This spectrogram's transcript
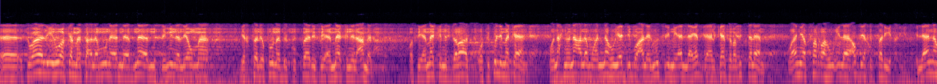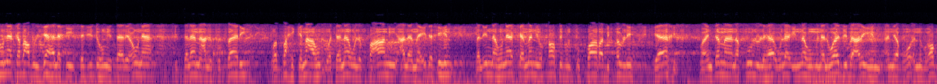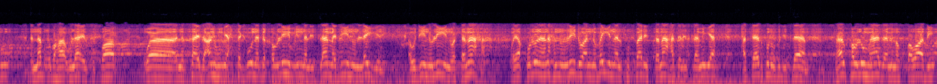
آه، سؤالي هو كما تعلمون أن أبناء المسلمين اليوم يختلطون بالكفار في أماكن العمل وفي أماكن الدراسة وفي كل مكان ونحن نعلم أنه يجب على المسلم ألا يبدأ الكافر بالسلام وأن يضطره إلى أضيق الطريق. إلا أن هناك بعض الجهلة تجدهم يسارعون بالسلام على الكفار والضحك معهم وتناول الطعام على مائدتهم بل إن هناك من يخاطب الكفار بقوله يا أخي وعندما نقول لهؤلاء إنه من الواجب عليهم أن يبغضوا أن نبغض هؤلاء الكفار ونبتعد عنهم يحتجون بقولهم إن الإسلام دين لين أو دين لين وسماحة ويقولون نحن نريد أن نبين الكفار السماحة الإسلامية حتى يدخلوا في الإسلام. فهل قولهم هذا من الصواب؟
